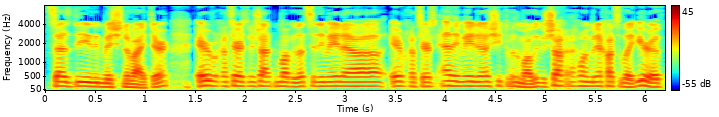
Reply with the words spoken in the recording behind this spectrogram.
Says the, the Mishnah Vayter. Ir chatzeres v'nishat mavi. Let's say they made a ir chatzeres and they made a sheet of the mavi. V'shach echem b'nei chatzer le'irav.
